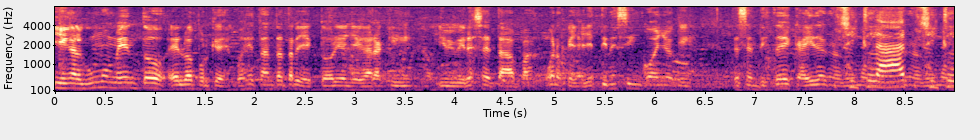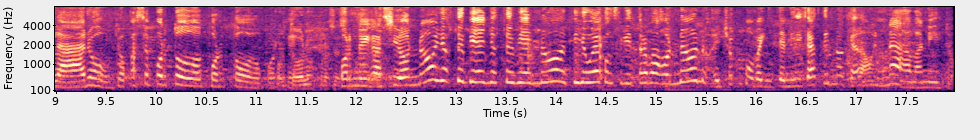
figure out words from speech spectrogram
Y en algún momento, Elba, porque después de tanta trayectoria, llegar aquí y vivir esa etapa, bueno, que ya tienes cinco años aquí, ¿te sentiste decaída en algún Sí, momento? claro, algún sí, momento? claro. Yo pasé por todo, por todo. Porque, todos los procesos Por negación, no, yo estoy bien, yo estoy bien, no, aquí yo voy a conseguir trabajo, no, no. He hecho como 20 mil castings, no he quedado en nada, manito.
